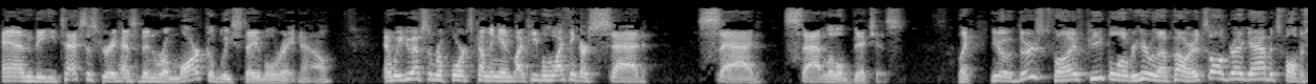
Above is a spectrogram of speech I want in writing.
And the Texas grid has been remarkably stable right now. And we do have some reports coming in by people who I think are sad, sad, sad little bitches. Like, you know, there's five people over here without power. It's all Greg Abbott's fault.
